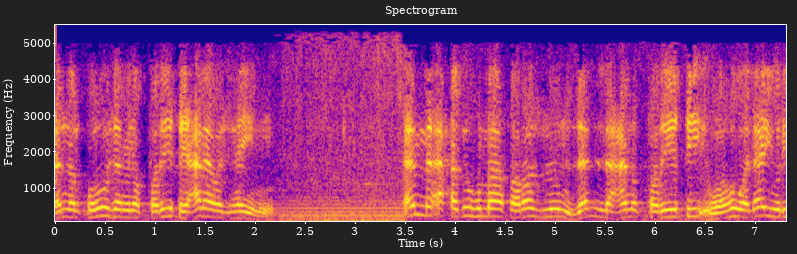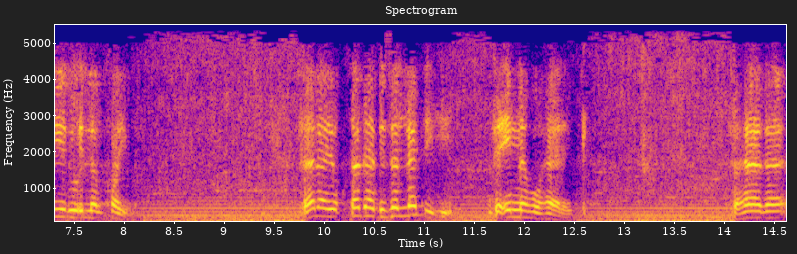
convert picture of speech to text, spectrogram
أن الخروج من الطريق على وجهين. أما أحدهما فرجل زل عن الطريق وهو لا يريد إلا الخير. فلا يقتدى بزلته فإنه هالك. فهذا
